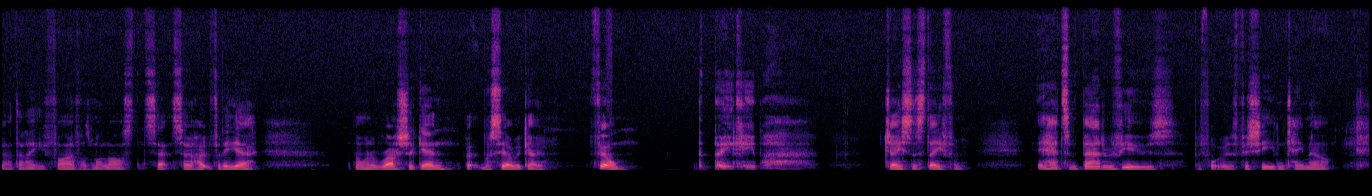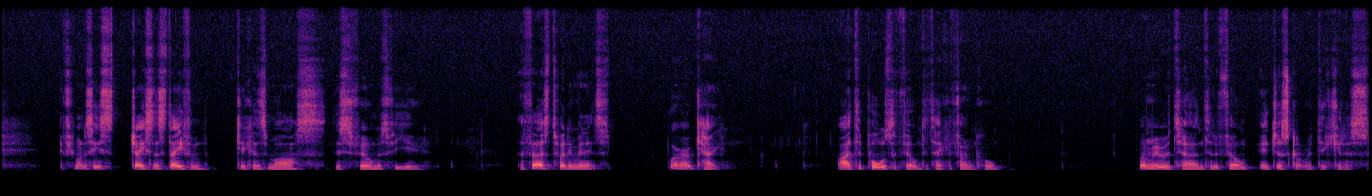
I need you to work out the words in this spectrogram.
I've done 85 was my last set. So hopefully, yeah, don't want to rush again, but we'll see how we go. Film, The Beekeeper, Jason Statham. It had some bad reviews before it officially even came out. If you want to see Jason Statham kicking some ass, this film is for you. The first 20 minutes were okay. I had to pause the film to take a phone call. When we returned to the film, it just got ridiculous.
